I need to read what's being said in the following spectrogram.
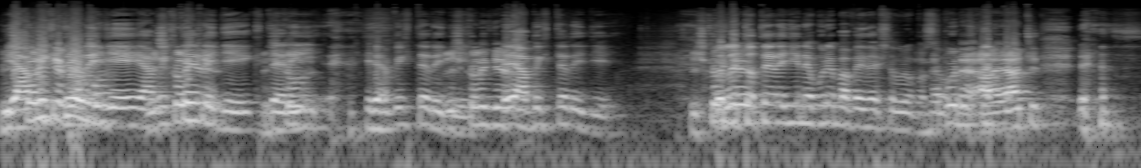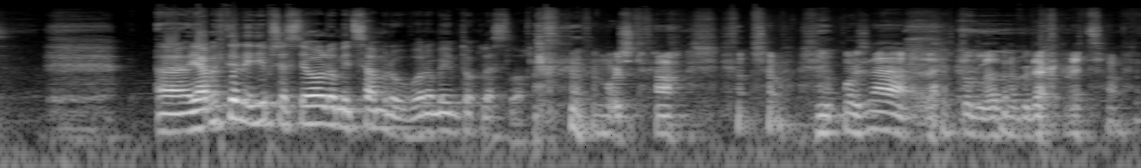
Víš, já bych ty lidi, já bych ty lidi, který, já bych ty lidi, já bych ty lidi. Tohle to ty lidi nebude bavit, až to budu poslouchat. Nebude, ale já ti... Uh, já bych ty lidi přestěhoval do Midsamru, ono by jim to kleslo. možná, možná tohle nebude jako Midsamru.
